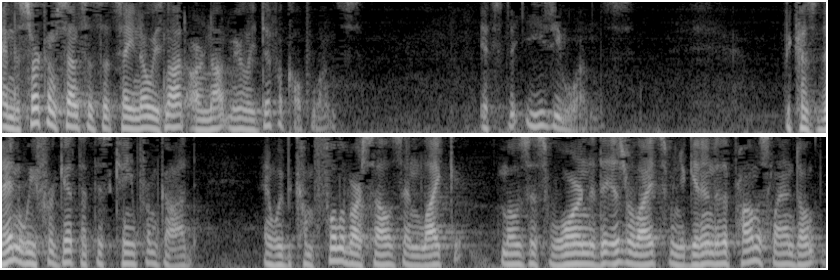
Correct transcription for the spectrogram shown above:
And the circumstances that say no, he's not, are not merely difficult ones. It's the easy ones. Because then we forget that this came from God and we become full of ourselves and like Moses warned the Israelites when you get into the promised land, don't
